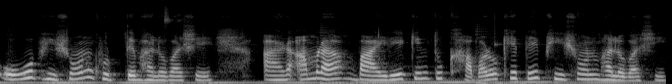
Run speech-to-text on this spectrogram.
ও ভীষণ ঘুরতে ভালোবাসে। আর আমরা বাইরে কিন্তু খাবারও খেতে ভীষণ ভালোবাসি।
